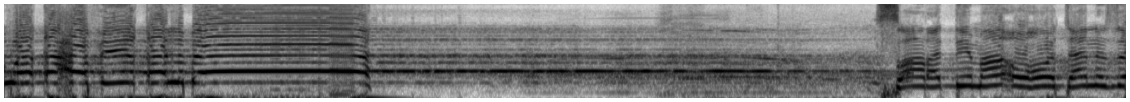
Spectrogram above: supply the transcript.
وقع في قلبه. صارت دماؤه تنزف.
